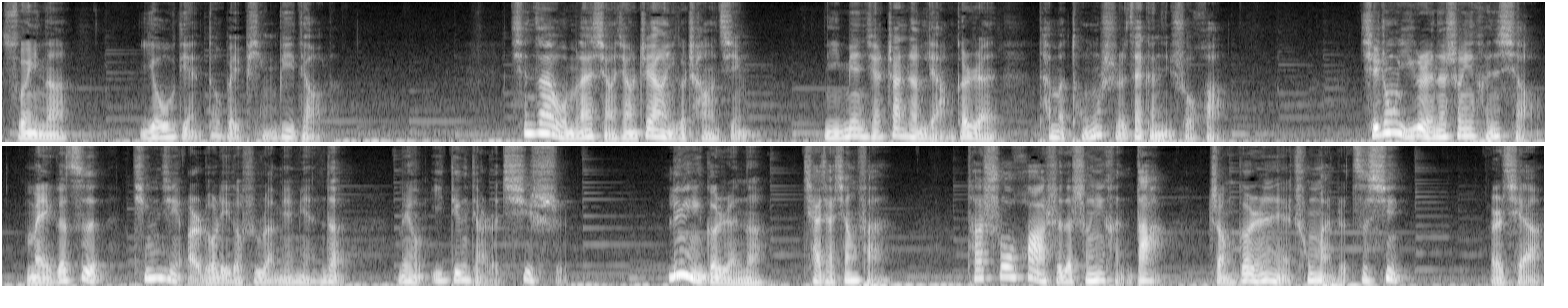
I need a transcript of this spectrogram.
所以呢。优点都被屏蔽掉了。现在我们来想象这样一个场景：你面前站着两个人，他们同时在跟你说话。其中一个人的声音很小，每个字听进耳朵里都是软绵绵的，没有一丁点的气势；另一个人呢，恰恰相反，他说话时的声音很大，整个人也充满着自信，而且啊，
